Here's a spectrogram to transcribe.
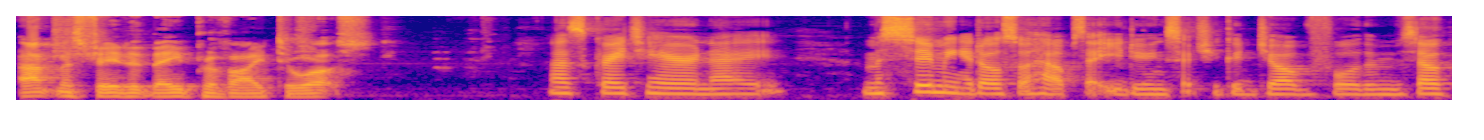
atmosphere that they provide to us. That's great to hear, and I, I'm assuming it also helps that you're doing such a good job for them. So,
